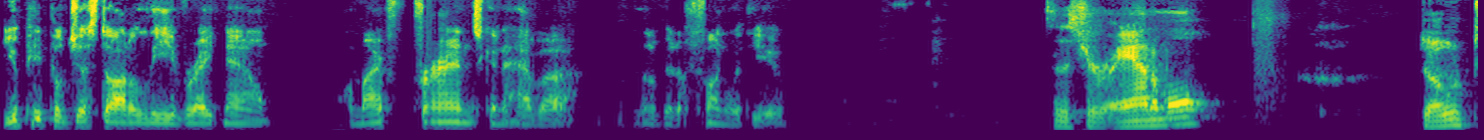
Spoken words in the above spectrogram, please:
"You people just ought to leave right now, or my friend's going to have a little bit of fun with you." Is this your animal? Don't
